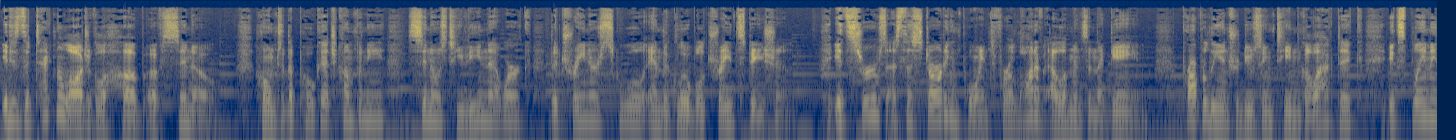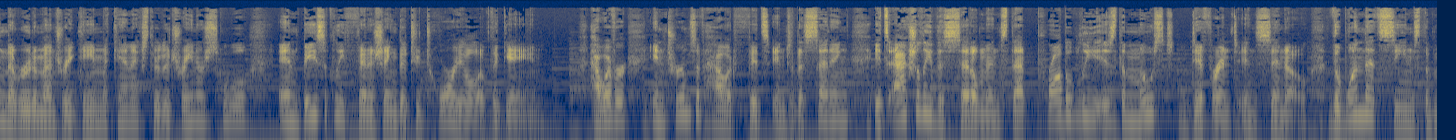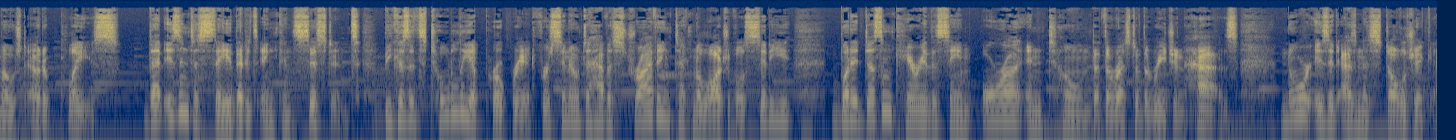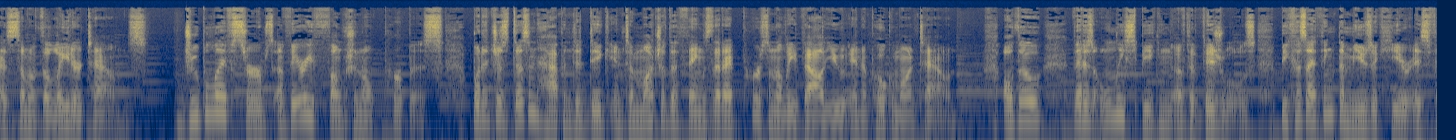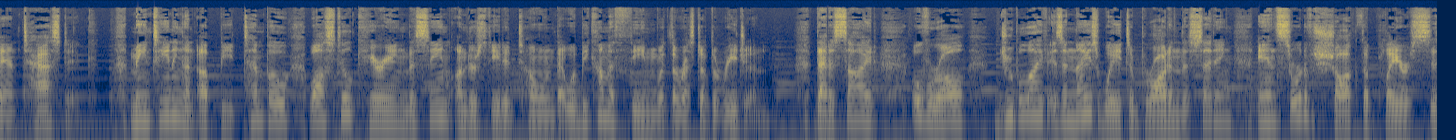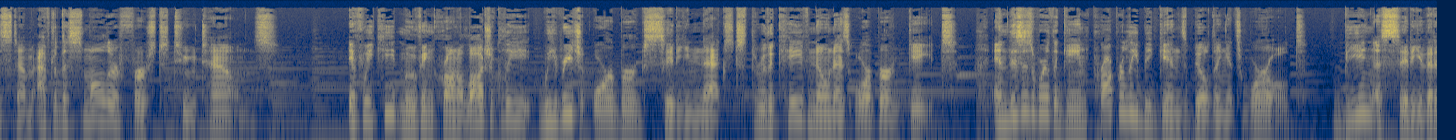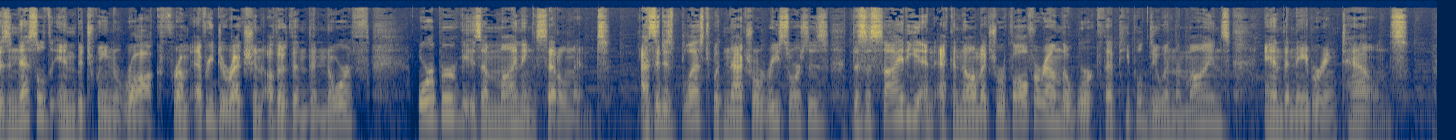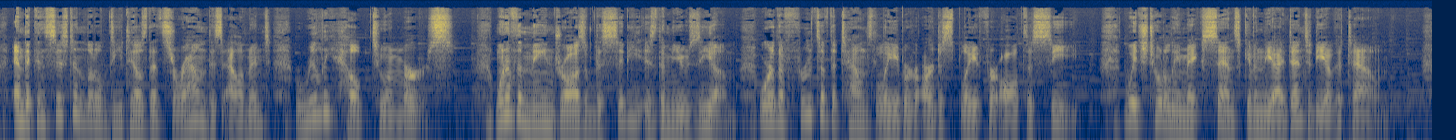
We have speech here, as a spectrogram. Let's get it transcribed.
It is the technological hub of Sinnoh, home to the Poketch Company, Sinnoh's TV network, the Trainers School, and the Global Trade Station. It serves as the starting point for a lot of elements in the game, properly introducing Team Galactic, explaining the rudimentary game mechanics through the trainer school, and basically finishing the tutorial of the game. However, in terms of how it fits into the setting, it's actually the settlement that probably is the most different in Sinnoh, the one that seems the most out of place. That isn't to say that it's inconsistent, because it's totally appropriate for Sinnoh to have a striving technological city, but it doesn't carry the same aura and tone that the rest of the region has, nor is it as nostalgic as some of the later towns. Jubilife serves a very functional purpose, but it just doesn't happen to dig into much of the things that I personally value in a Pokemon town. Although, that is only speaking of the visuals, because I think the music here is fantastic maintaining an upbeat tempo while still carrying the same understated tone that would become a theme with the rest of the region. That aside, overall, Jubilife is a nice way to broaden the setting and sort of shock the player's system after the smaller first two towns. If we keep moving chronologically, we reach Oreburgh City next through the cave known as Oreburgh Gate, and this is where the game properly begins building its world. Being a city that is nestled in between rock from every direction other than the north, Oreburgh is a mining settlement. As it is blessed with natural resources, the society and economics revolve around the work that people do in the mines and the neighboring towns. And the consistent little details that surround this element really help to immerse. One of the main draws of the city is the museum, where the fruits of the town's labor are displayed for all to see, which totally makes sense given the identity of the town.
